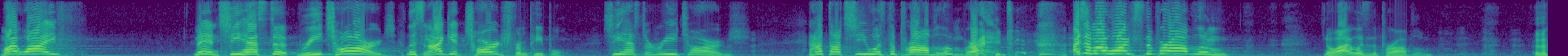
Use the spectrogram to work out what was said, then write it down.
My wife, man, she has to recharge. Listen, I get charged from people, she has to recharge. And I thought she was the problem, right? I said, my wife's the problem. No, I was the problem. I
